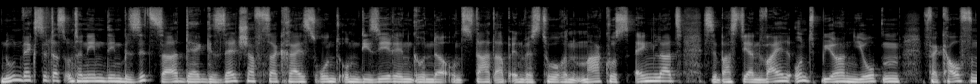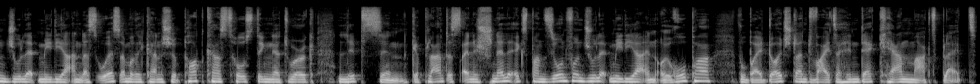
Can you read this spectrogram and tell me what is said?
Nun wechselt das Unternehmen den Besitzer, der Gesellschafterkreis rund rund um die Seriengründer und Startup-Investoren Markus Englert, Sebastian Weil und Björn Jopen verkaufen Julep Media an das US-amerikanische Podcast-Hosting-Network Libsyn. Geplant ist eine schnelle Expansion von Julep Media in Europa, wobei Deutschland weiterhin der Kernmarkt bleibt.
